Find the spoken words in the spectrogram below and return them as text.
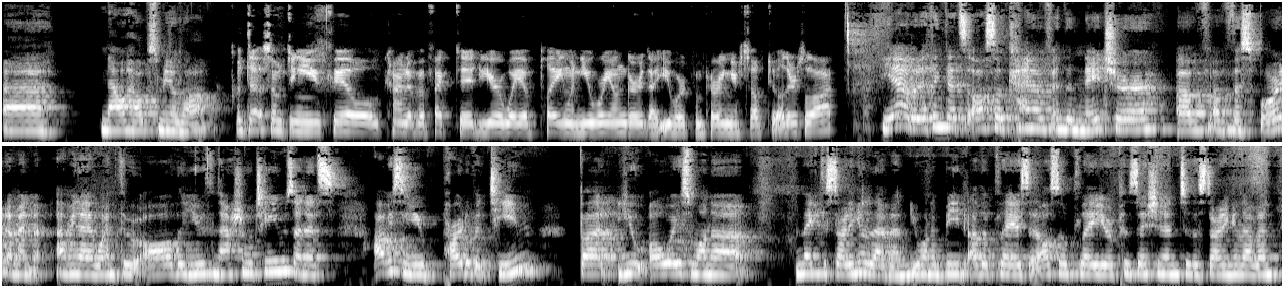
uh, now helps me a lot. Is that something you feel kind of affected your way of playing when you were younger, that you were comparing yourself to others a lot? Yeah, but I think that's also kind of in the nature of, of the sport. I mean, I mean, I went through all the youth national teams and it's, obviously you're part of a team, but you always want to make the starting 11. You want to beat other players that also play your position to the starting 11.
